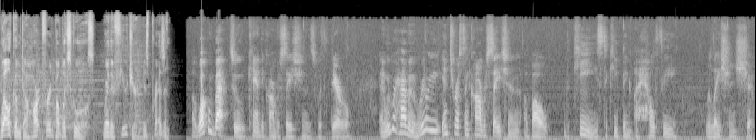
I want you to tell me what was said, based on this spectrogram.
Welcome to Hartford Public Schools, where the future is present. Uh, welcome back to Candid Conversations with Darrell. And we were having a really interesting conversation about the keys to keeping a healthy relationship,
